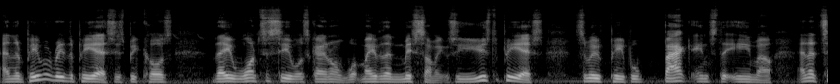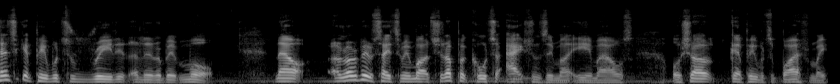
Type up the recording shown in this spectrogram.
And the people read the PS is because they want to see what's going on. What maybe they missed something. So you use the PS to move people back into the email, and it tends to get people to read it a little bit more. Now, a lot of people say to me, "Well, should I put call to actions in my emails?" Or should I get people to buy from me?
